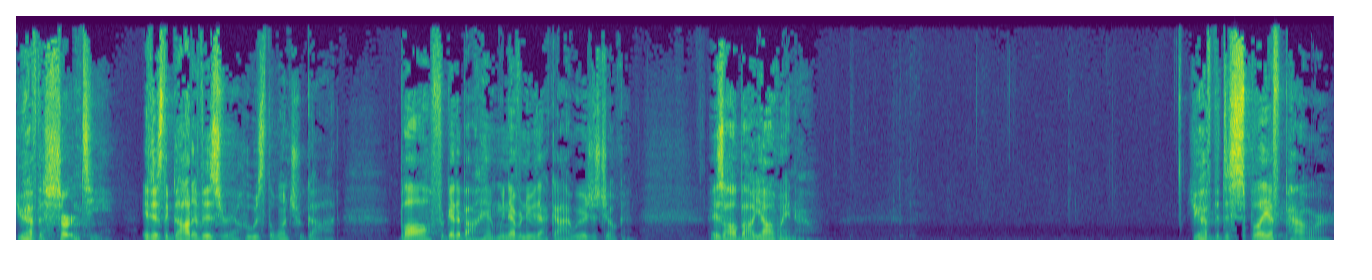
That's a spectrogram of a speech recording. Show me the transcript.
You have the certainty. It is the God of Israel who is the one true God. Baal, forget about him. We never knew that guy. We were just joking. It's all about Yahweh now. You have the display of power.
